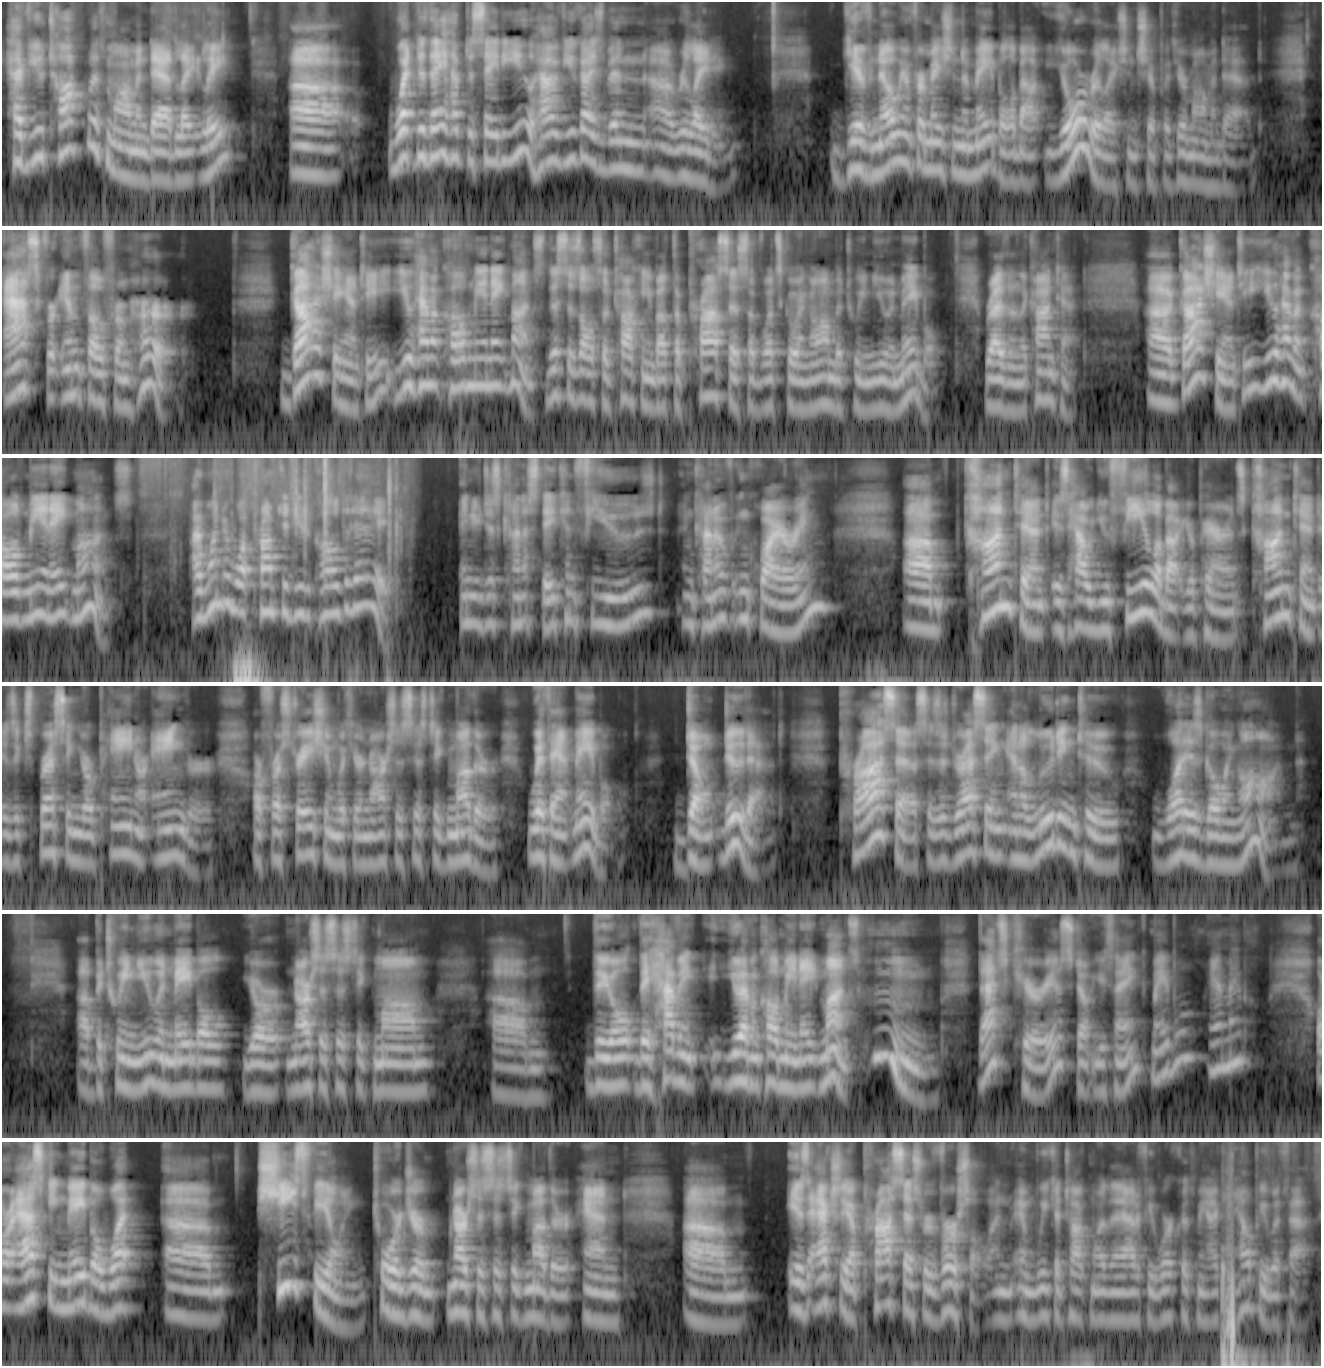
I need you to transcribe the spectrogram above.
Have you talked with mom and dad lately? Uh, what do they have to say to you? How have you guys been uh, relating? Give no information to Mabel about your relationship with your mom and dad. Ask for info from her. Gosh, Auntie, you haven't called me in eight months. This is also talking about the process of what's going on between you and Mabel rather than the content. Uh, gosh, Auntie, you haven't called me in eight months. I wonder what prompted you to call today. And you just kind of stay confused and kind of inquiring. Um, content is how you feel about your parents. Content is expressing your pain or anger or frustration with your narcissistic mother with Aunt Mabel. Don't do that. Process is addressing and alluding to what is going on uh, between you and Mabel, your narcissistic mom. Um, the old, they haven't you haven't called me in eight months. Hmm, that's curious, don't you think, Mabel? Aunt Mabel, or asking Mabel what um, she's feeling toward your narcissistic mother and um, is actually a process reversal. And, and we could talk more than that if you work with me. I can help you with that.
